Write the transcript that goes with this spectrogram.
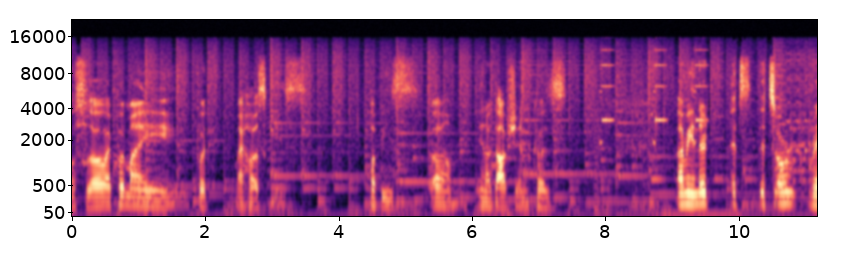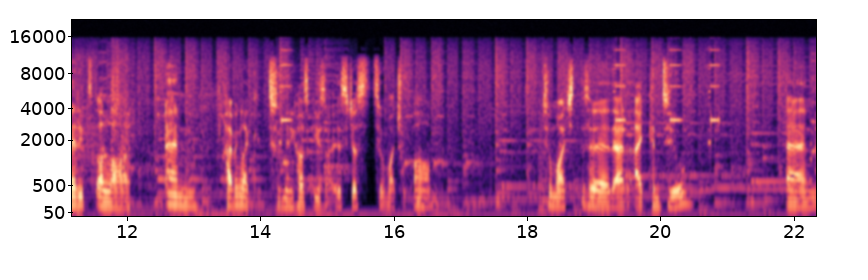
Also, I put my put my huskies, puppies, um, in adoption because I mean they're it's it's already a lot, and having like too many huskies is just too much um too much uh, that I can do, and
